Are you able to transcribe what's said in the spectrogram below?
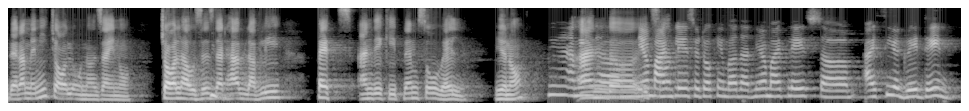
there are many chawl owners i know chawl houses that have lovely pets and they keep them so well you know yeah, I mean, and, um, near my not... place, we're talking about that. Near my place, uh, I see a Great Dane,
